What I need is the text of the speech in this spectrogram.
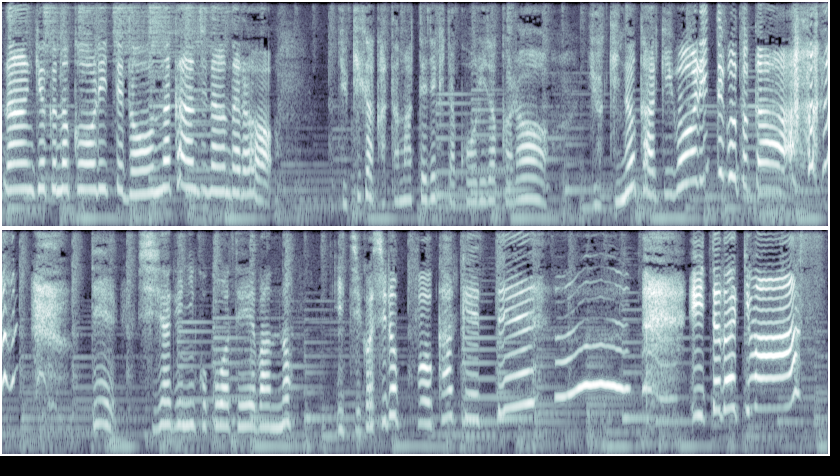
南極の氷ってどんな感じなんだろう。雪が固まってできた氷だから雪のかき氷ってことか。で仕上げにここは定番のいちごシロップをかけていただきます。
